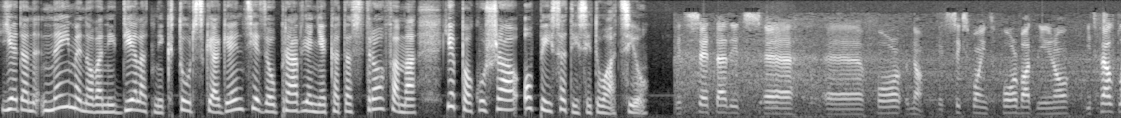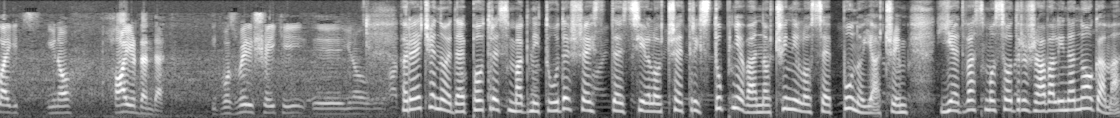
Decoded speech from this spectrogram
Jedan neimenovani djelatnik Turske agencije za upravljanje katastrofama je pokušao opisati situaciju. Uh, four, no, it's 6.4, but you know, it felt like it's, you know, higher than that. Uh, Rečeno je da je potres magnitude 6,4 stupnjeva, no činilo se puno jačim. Jedva smo se održavali na nogama,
